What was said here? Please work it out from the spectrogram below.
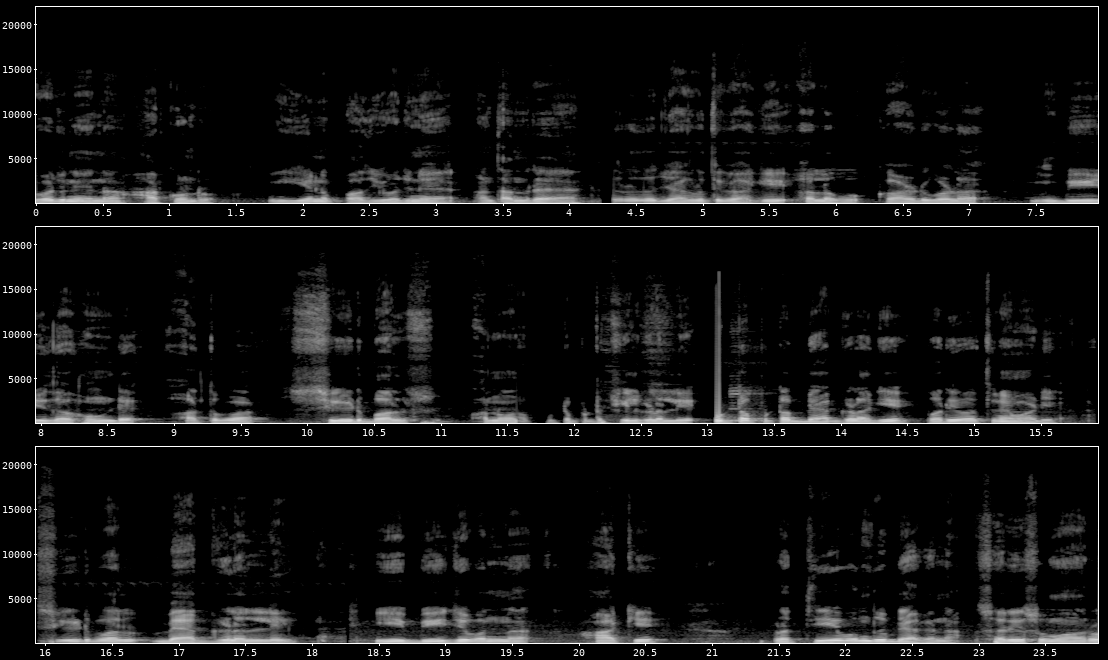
ಯೋಜನೆಯನ್ನು ಹಾಕ್ಕೊಂಡ್ರು. ಏನಪ್ಪ ಅದು ಯೋಜನೆ ಅಂತಂದರೆ ಪರಿಸರದ ಜಾಗೃತಿಗಾಗಿ ಹಲವು ಕಾಡುಗಳ ಬೀಜದ ಹುಂಡೆ ಅಥವಾ ಸೀಡ್ ಬಾಲ್ಸ್ ಅನ್ನೋ ಪುಟ್ಟ ಪುಟ್ಟ ಚೀಲಗಳಲ್ಲಿ ಪುಟ್ಟ ಪುಟ್ಟ ಬ್ಯಾಗ್ಗಳಾಗಿ ಪರಿವರ್ತನೆ ಮಾಡಿ. ಸೀಡ್ ಬಾಲ್ ಬ್ಯಾಗ್ಗಳಲ್ಲಿ ಈ ಬೀಜವನ್ನು ಹಾಕಿ ಪ್ರತಿಯೊಂದು ಬ್ಯಾಗನ್ನು ಸರಿಸುಮಾರು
